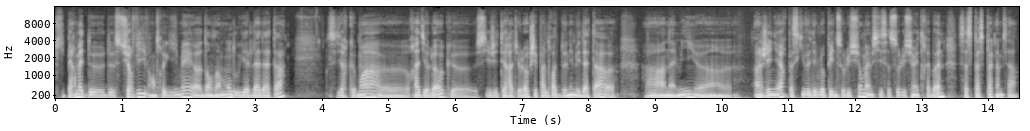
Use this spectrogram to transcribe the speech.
qui permettent de survivre, entre guillemets, dans un monde où il y a de la data. C'est-à-dire que moi, euh, radiologue, euh, si j'étais radiologue, j'ai pas le droit de donner mes datas euh, à un ami ingénieur parce qu'il veut développer une solution, même si sa solution est très bonne. Ça se passe pas comme ça.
